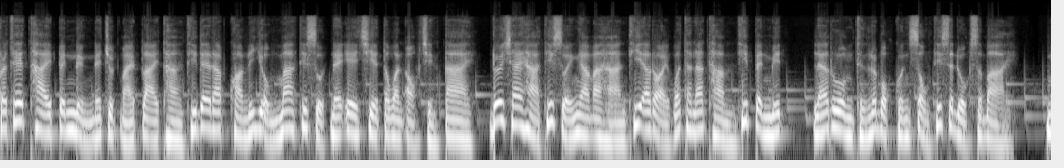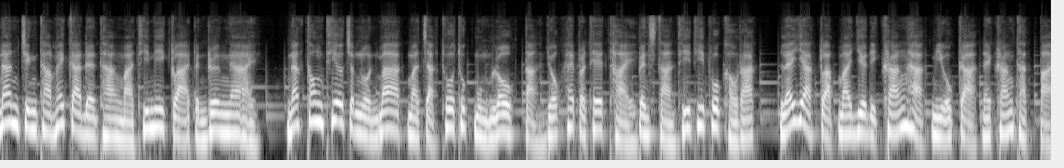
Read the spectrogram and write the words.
ประเทศไทยเป็นหนึ่งในจุดหมายปลายทางที่ได้รับความนิยมมากที่สุดในเอเชียตะวันออกเฉียงใต้ ด้วยชายหาดที่สวยงามอาหารที่อร่อยวัฒนธรรมที่เป็นมิตร และรวมถึงระบบขนส่งที่สะดวกสบาย นั่นจึงทำให้การเดินทางมาที่นี่กลายเป็นเรื่องง่าย นักท่องเที่ยวจำนวนมากมาจากทั่วทุกมุมโลกต่างยกให้ประเทศไทยเป็นสถานที่ที่พวกเขารัก และอยากกลับมาเยือนอีกครั้งหากมีโอกาสในครั้งถัดไป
